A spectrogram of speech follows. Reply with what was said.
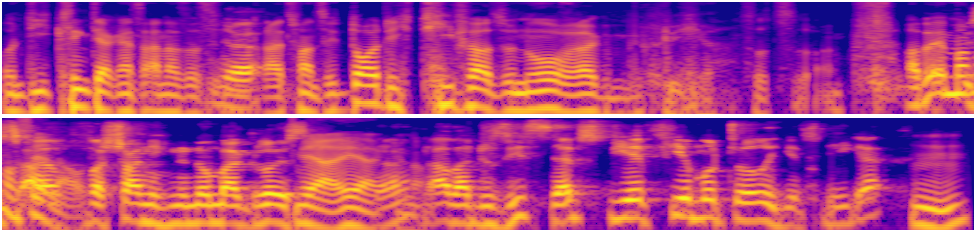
Und die klingt ja ganz anders als die Ja. 320. Deutlich tiefer, sonorer, gemütlicher sozusagen. Aber immer noch ist sehr auch laut. wahrscheinlich eine Nummer größer. Ja, ja, ne? genau. Aber du siehst selbst wir viermotorige Flieger, Mhm.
